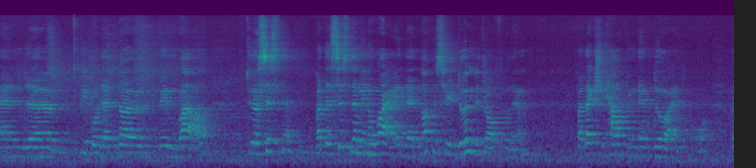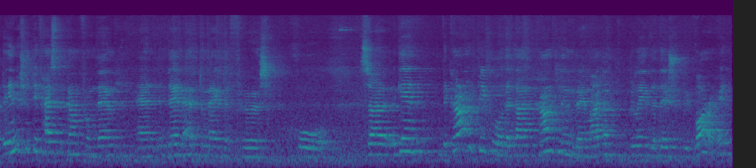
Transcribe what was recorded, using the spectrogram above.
and uh, people that know very well to assist them. But assist them in a way that not necessarily doing the job for them, but actually helping them do it. But the initiative has to come from them and, and they have to make the first So again, the current people that are in BIM, I don't believe that they should be worried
